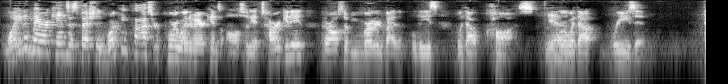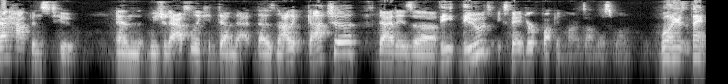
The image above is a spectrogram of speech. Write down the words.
white Americans, especially working class or poor white Americans, also get targeted. They're also murdered by the police without cause Yeah. or without reason. That happens too, and we should absolutely condemn that. That is not a gotcha. That is a The- the- dudes expand your fucking minds on this one. Well, here's the thing.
